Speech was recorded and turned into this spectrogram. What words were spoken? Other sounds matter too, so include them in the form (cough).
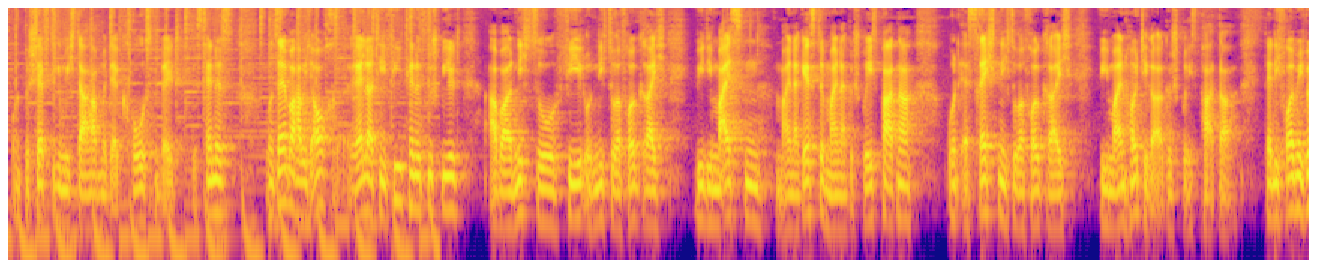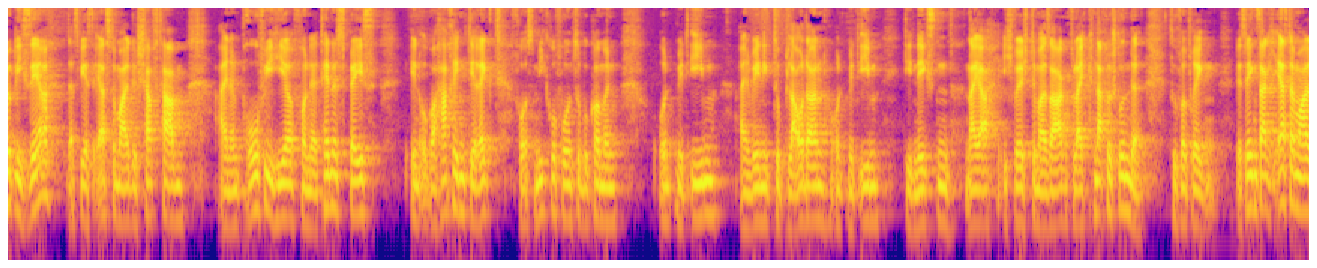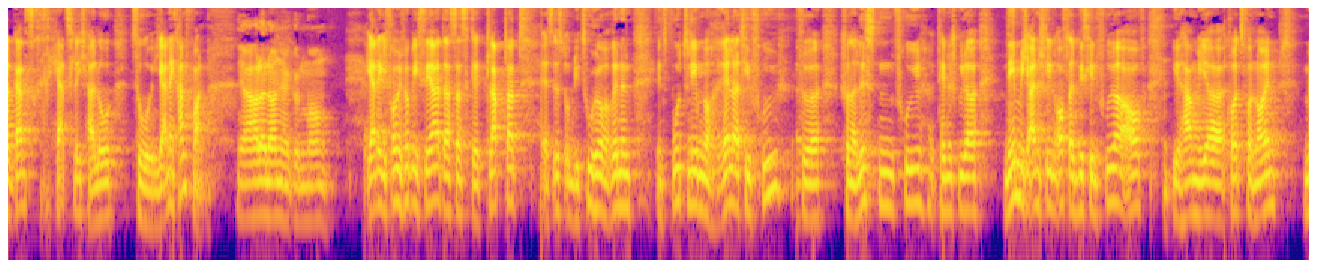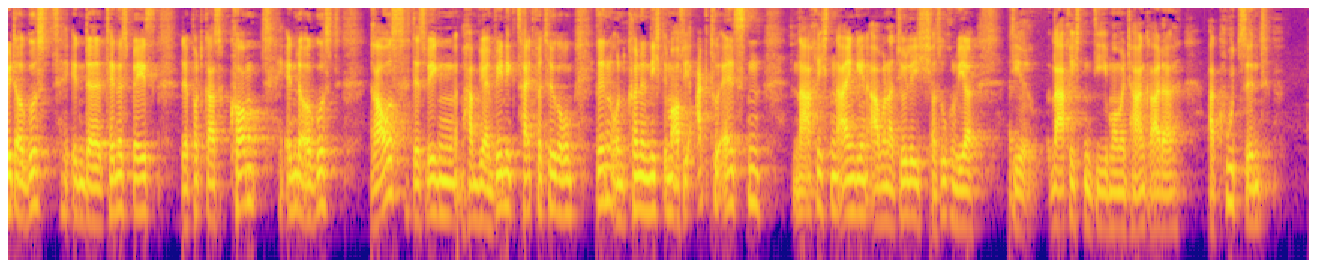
und beschäftige mich da mit der großen Welt des Tennis. Und selber habe ich auch relativ viel Tennis gespielt, aber nicht so viel und nicht so erfolgreich wie die meisten meiner Gäste, meiner Gesprächspartner und erst recht nicht so erfolgreich wie mein heutiger Gesprächspartner. Denn ich freue mich wirklich sehr, dass wir das erste Mal geschafft haben, einen Profi hier von der Tennis Space in Oberhaching direkt vors Mikrofon zu bekommen und mit ihm ein wenig zu plaudern und mit ihm die nächsten, naja, ich möchte mal sagen, vielleicht knappe Stunde zu verbringen. Deswegen sage ich erst einmal ganz herzlich Hallo zu Yannick Hanfmann. Ja, hallo Daniel, guten Morgen. Janik, ich freue mich wirklich sehr, dass das geklappt hat. Es ist, um die Zuhörerinnen ins Boot zu nehmen, noch relativ früh. Für Journalisten früh, Tennisspieler nehmen mich an, stehen oft ein bisschen früher auf. Wir haben hier kurz vor neun, Mitte August in der Tennis Space. Der Podcast kommt Ende August raus. Deswegen haben wir ein wenig Zeitverzögerung drin und können nicht immer auf die aktuellsten Nachrichten eingehen. Aber natürlich versuchen wir, die Nachrichten, die momentan gerade akut sind,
